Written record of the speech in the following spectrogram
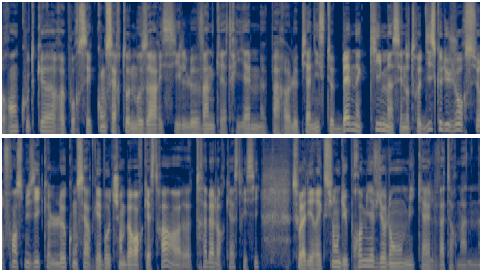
Grand coup de cœur pour ces concertos de Mozart, ici le 24e par le pianiste Ben Kim. C'est notre disque du jour sur France Musique, le concert de Chamber Orchestra. Euh, très bel orchestre ici, sous la direction du premier violon, Michael Waterman.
